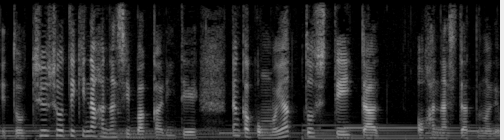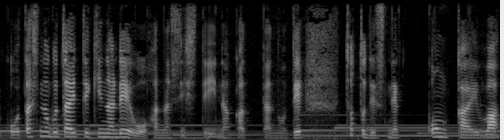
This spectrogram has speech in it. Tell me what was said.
えっと、抽象的な話ばかりでなんかこうもやっとしていたお話だったのでこう私の具体的な例をお話ししていなかったのでちょっとですね今回は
